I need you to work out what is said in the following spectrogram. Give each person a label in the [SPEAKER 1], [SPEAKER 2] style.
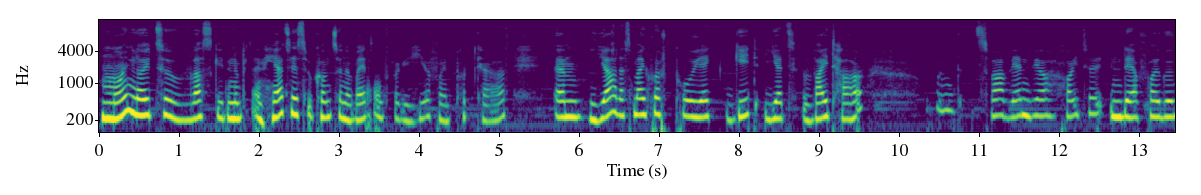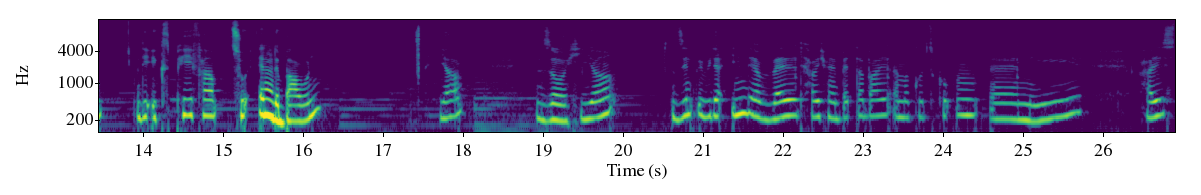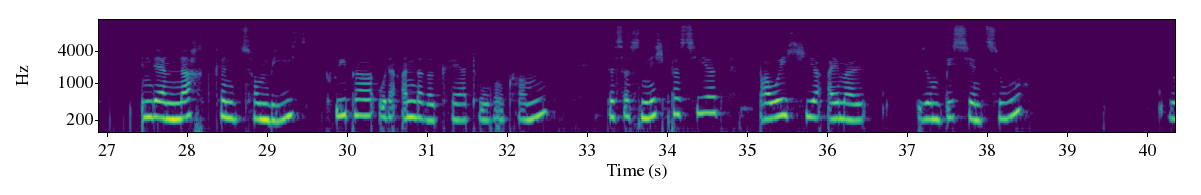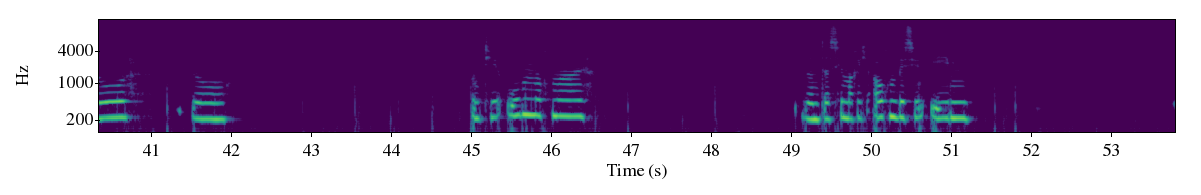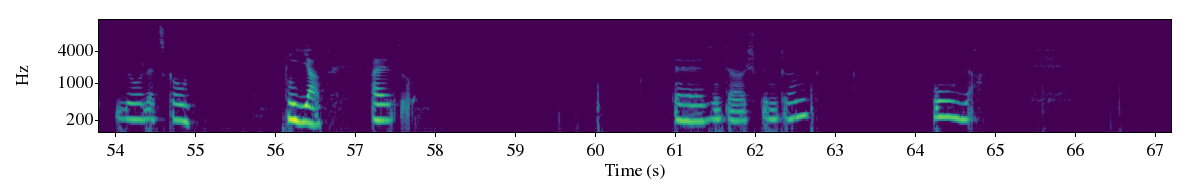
[SPEAKER 1] Moin Leute, was geht denn bitte ein herzliches Willkommen zu einer weiteren Folge hier auf meinem Podcast. Ähm, ja, das Minecraft-Projekt geht jetzt weiter. Und zwar werden wir heute in der Folge die XP-Farm zu Ende bauen. Ja, so hier sind wir wieder in der Welt. Habe ich mein Bett dabei? Einmal kurz gucken. Äh, nee. Heißt, in der Nacht können Zombies Creeper oder andere Kreaturen kommen. Dass das nicht passiert, baue ich hier einmal so ein bisschen zu. So, so. Und hier oben nochmal. So, und das hier mache ich auch ein bisschen eben. So, let's go. Ja, also. Äh, sind da Spinnen drin? Oh ja.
